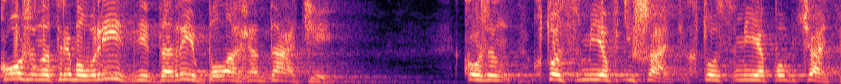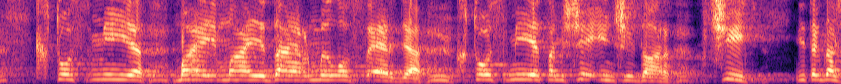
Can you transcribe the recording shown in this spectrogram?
кожен отримав різні дари благодаті. Кожен, хто сміє втішати, хто сміє повчати, хто сміє, має, має дар милосердя, хто сміє там ще інший дар, вчить і так далі.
